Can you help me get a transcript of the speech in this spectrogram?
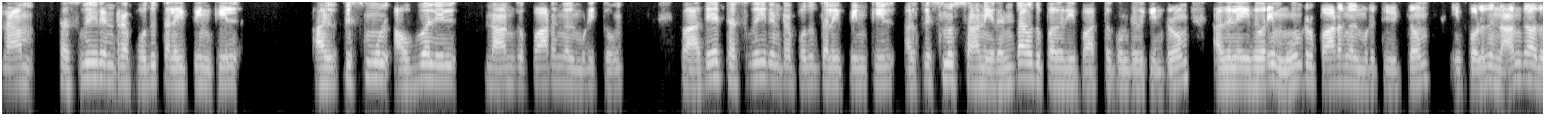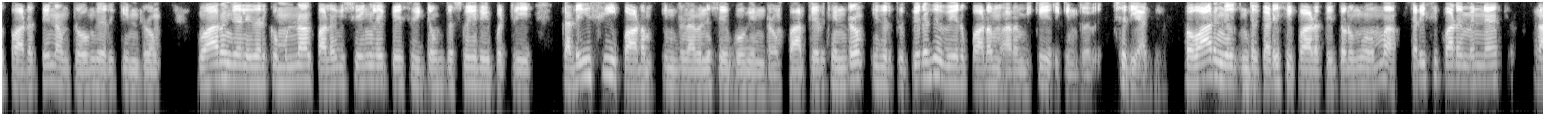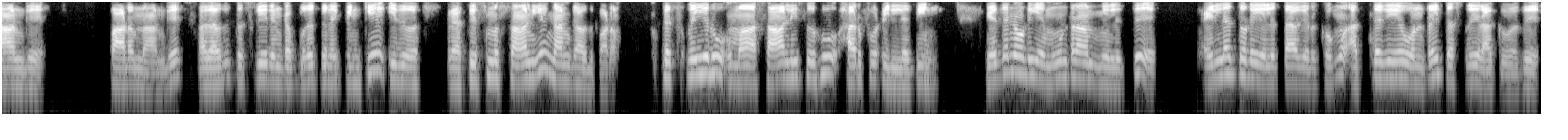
நாம் தஸ்வீர் என்ற பொது தலைப்பின் கீழ் அல் கிஸ்முல் அவ்வலில் நான்கு பாடங்கள் முடித்தோம். அதே தஸ்வீர் என்ற பொது தலைப்பின் கீழ் அல் கிறிஸ்மஸ் சாணி இரண்டாவது பகுதி பார்த்து கொண்டிருக்கின்றோம். அதில் இதுவரை மூன்று பாடங்கள் முடித்து விட்டோம் இப்பொழுது நான்காவது பாடத்தை நாம் துவங்க இருக்கின்றோம். வாருங்கள் இதற்கு முன்னால் பல விஷயங்களை பேசிவிட்டோம். தஸ்வீரை பற்றி கடைசி பாடம் இன்று நாம் என்ன செய்ய போகின்றோம்? பார்க்க இருக்கின்றோம். இதற்கு பிறகு வேறு பாடம் ஆரம்பிக்க இருக்கின்றது. சரியா இப்ப வாருங்கள் இன்று கடைசி பாடத்தை தொடங்குவோமா? கடைசி பாடம் என்ன? நான்கு. பாடம் நான்கு. அதாவது தஸ்ரீர் என்ற புது தலைப்பின் கீழ் இது கிறிஸ்துமஸ் சாணியில் நான்காவது பாடம். தஸ்ரீரு உமா சாலிசுஹு ஹர்ஃபு இல்லதின் எதனுடைய மூன்றாம் எழுத்து இல்லத்துடைய எழுத்தாக இருக்குமோ அத்தகைய ஒன்றை தஸ்ரீராக்குவது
